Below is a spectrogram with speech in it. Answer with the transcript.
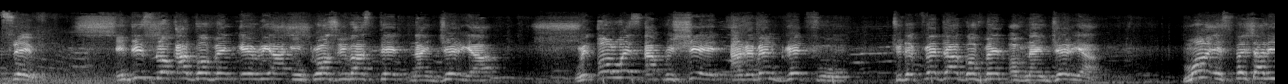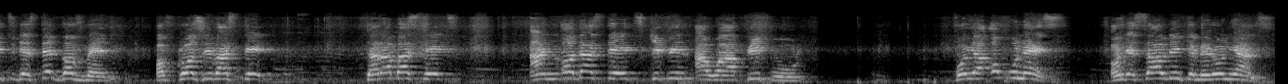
Safe. In this local government area in Cross River State, Nigeria, we always appreciate and remain grateful to the federal government of Nigeria, more especially to the state government of Cross River State, Taraba State, and other states keeping our people for your openness on the Southern Cameroonians,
